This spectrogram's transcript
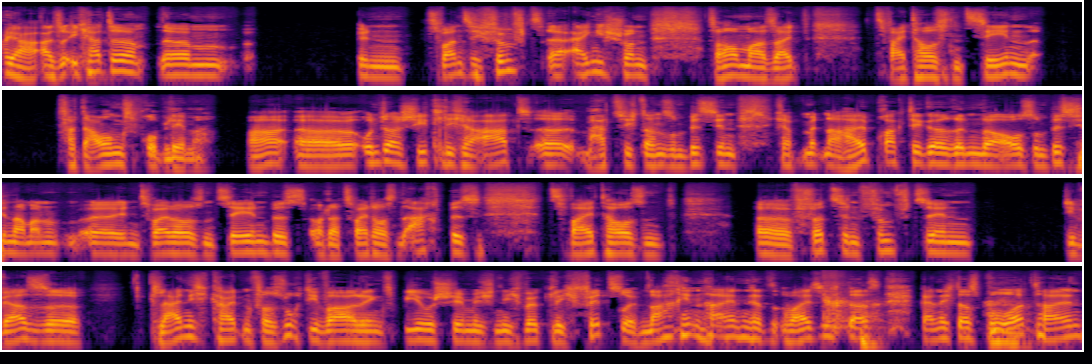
ja also ich hatte ähm, in 2015 äh, eigentlich schon, sagen wir mal, seit 2010 Verdauungsprobleme. Ja, äh, unterschiedliche Art äh, hat sich dann so ein bisschen, ich habe mit einer Heilpraktikerin da auch so ein bisschen am, äh, in 2010 bis oder 2008 bis 2014, 15 diverse Kleinigkeiten versucht. Die war allerdings biochemisch nicht wirklich fit. So im Nachhinein, jetzt weiß ich das, kann ich das beurteilen.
